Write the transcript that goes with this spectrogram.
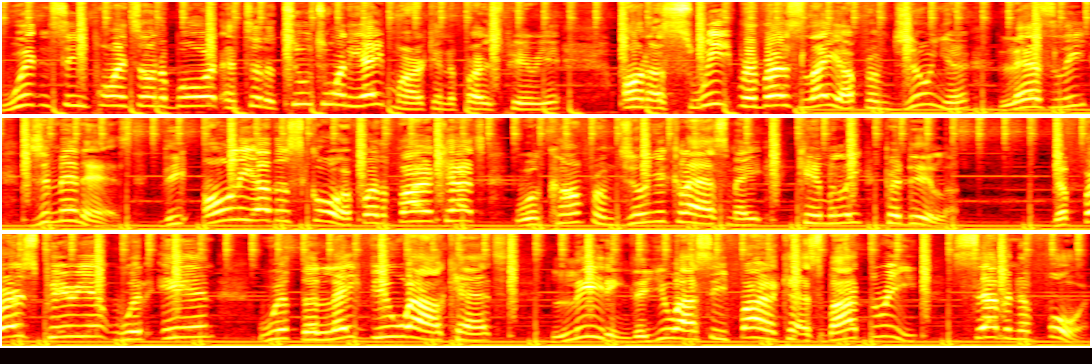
wouldn't see points on the board until the 228 mark in the first period on a sweet reverse layup from junior Leslie Jimenez. The only other score for the Firecats will come from junior classmate Kimberly Padilla. The first period would end with the Lakeview Wildcats leading the UIC Firecats by three, seven to four.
